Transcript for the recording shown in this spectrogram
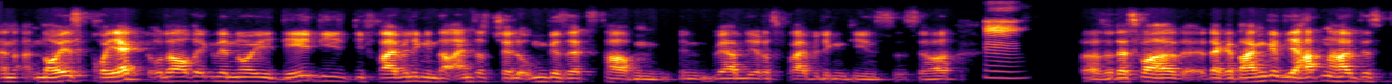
ein neues Projekt oder auch irgendeine neue Idee, die die Freiwilligen in der Einsatzstelle umgesetzt haben in, während ihres Freiwilligendienstes. Ja. Mhm. Also das war der Gedanke. Wir hatten halt das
